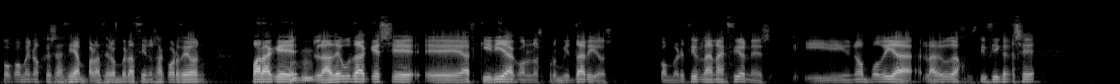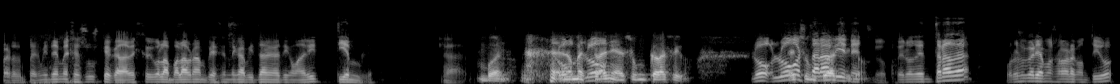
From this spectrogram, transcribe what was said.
poco menos que se hacían para hacer operaciones acordeón, para que la deuda que se adquiría con los propietarios convertirla en acciones y no podía la deuda justificarse, permíteme Jesús que cada vez que oigo la palabra ampliación de capital en Atlético de Madrid tiemble. Bueno, no me extraña, es un clásico. Luego, estará bien hecho, pero de entrada, por eso queríamos hablar contigo.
